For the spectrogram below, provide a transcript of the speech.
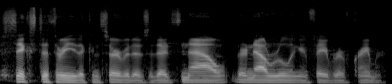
Six to three, the conservatives. It's now, they're now ruling in favor of Kramer.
